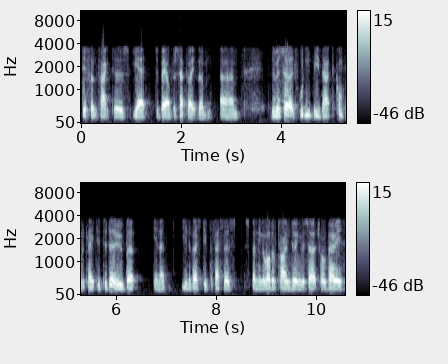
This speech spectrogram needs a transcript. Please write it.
different factors yet to be able to separate them. Um, the research wouldn't be that complicated to do, but you know, university professors spending a lot of time doing research on various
